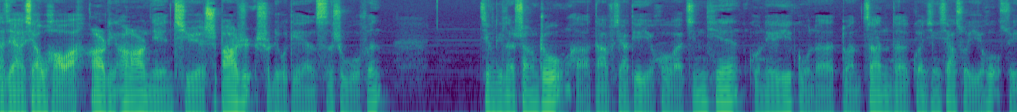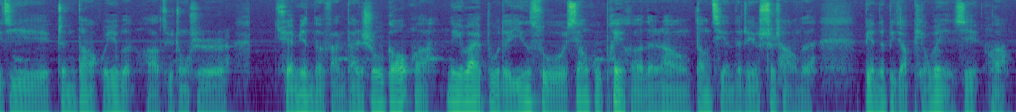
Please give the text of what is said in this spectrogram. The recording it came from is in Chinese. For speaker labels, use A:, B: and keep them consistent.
A: 大家下午好啊！二零二二年七月十八日十六点四十五分，经历了上周啊大幅下跌以后啊，今天国内 A 股呢短暂的惯性下挫以后，随即震荡回稳啊，最终是全面的反弹收高啊。内外部的因素相互配合呢，让当前的这个市场呢变得比较平稳一些啊。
